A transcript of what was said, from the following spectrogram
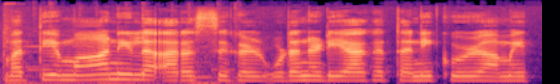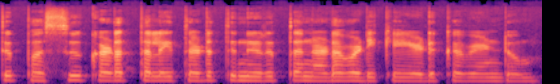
மத்திய மாநில அரசுகள் உடனடியாக தனிக்குழு அமைத்து பசு கடத்தலை தடுத்து நிறுத்த நடவடிக்கை எடுக்க வேண்டும்.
